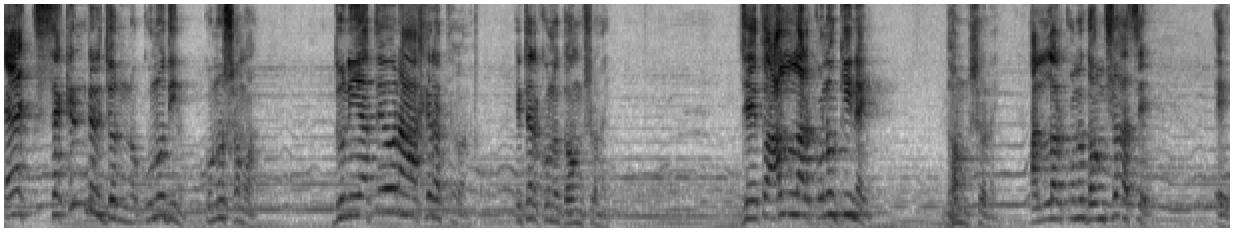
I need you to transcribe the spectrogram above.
এক সেকেন্ডের জন্য কোনো দিন কোনো সময় দুনিয়াতেও না আখেরাতেও না, এটার কোনো ধ্বংস নাই। যেহেতু আল্লাহর কোনো কি নাই, ধ্বংস নাই। আল্লাহর কোনো ধ্বংস আছে? এ।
